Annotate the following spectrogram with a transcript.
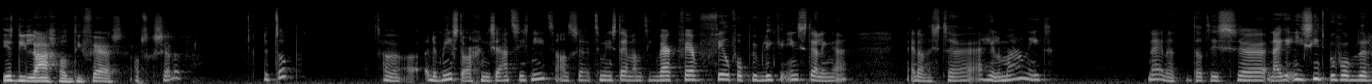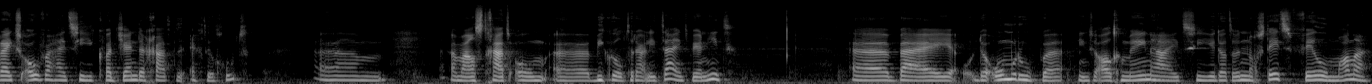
is die laag wel divers op zichzelf? De top? Oh, de meeste organisaties niet. Als, uh, tenminste, want ik werk veel voor publieke instellingen. En dat is het uh, helemaal niet. Nee, dat, dat is. eh, nou, je ziet bijvoorbeeld de Rijksoverheid, zie je qua gender gaat het echt heel goed. Ehm, maar als het gaat om eh, biculturaliteit, weer niet. Eh, bij de omroepen in zijn algemeenheid zie je dat er nog steeds veel mannen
